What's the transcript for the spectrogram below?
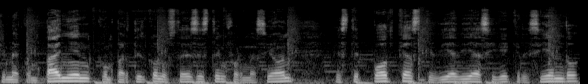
que me acompañen, compartir con ustedes esta información, este podcast que día a día sigue creciendo.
